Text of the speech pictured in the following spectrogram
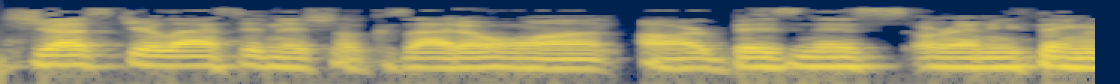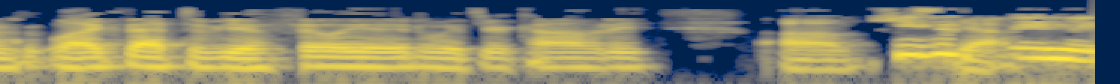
just your last initial because I don't want our business or anything like that to be affiliated with your comedy. Um, She's Yeah. extremely,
